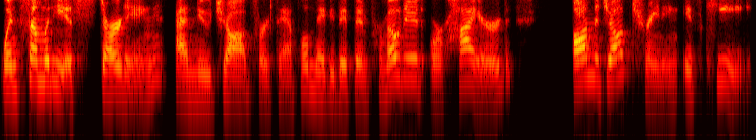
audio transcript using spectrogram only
When somebody is starting a new job, for example, maybe they've been promoted or hired, on the job training is key.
